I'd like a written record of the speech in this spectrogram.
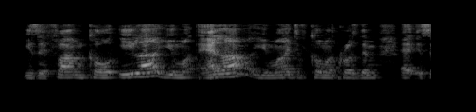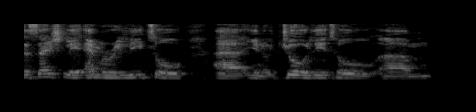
is a farm called Ella. You Ella, you might have come across them. Uh, it's essentially Emery Little, uh, you know, Joe Little. Um,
